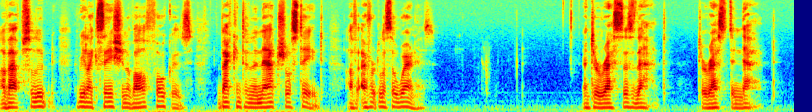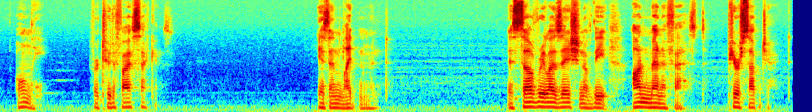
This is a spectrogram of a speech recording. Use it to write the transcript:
of absolute relaxation of all focus back into the natural state of effortless awareness. And to rest as that, to rest in that only for two to five seconds is enlightenment, is self-realization of the unmanifest, pure subject,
